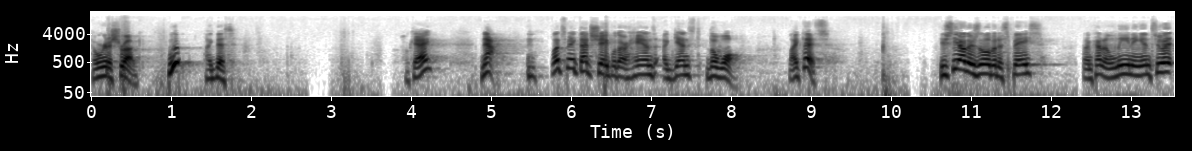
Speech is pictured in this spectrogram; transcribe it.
and we're going to shrug. Whoop, like this. Okay? Now, let's make that shape with our hands against the wall, like this. You see how there's a little bit of space? I'm kind of leaning into it.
